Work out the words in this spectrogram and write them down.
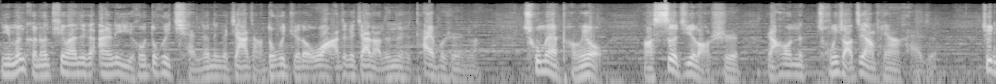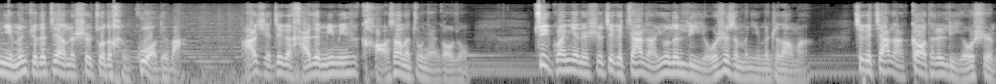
你们可能听完这个案例以后，都会谴责那个家长，都会觉得哇，这个家长真的是太不是人了。出卖朋友啊，设计老师，然后呢，从小这样培养孩子，就你们觉得这样的事做得很过，对吧？而且这个孩子明明是考上了重点高中，最关键的是这个家长用的理由是什么？你们知道吗？这个家长告他的理由是：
